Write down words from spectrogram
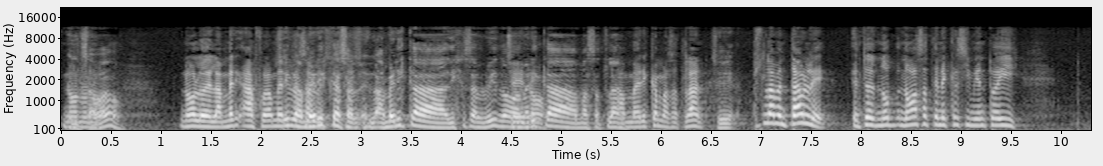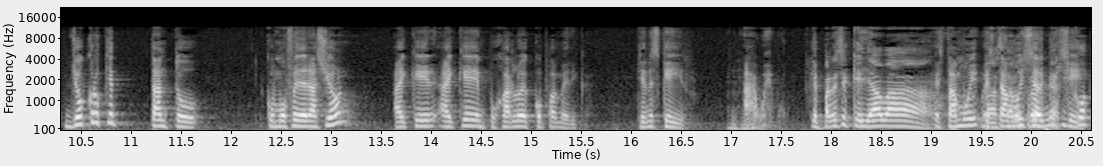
No, no, sábado. No. lo de la América, ah, fue América. Sí, América, San, América, dije San Luis, no, América Mazatlán. América Mazatlán. Sí. Pues lamentable. Entonces no, no vas a tener crecimiento ahí. Yo creo que tanto como federación hay que, hay que empujarlo de Copa América. Tienes que ir. Ah, huevo. Que parece que ya va. Está muy, está muy cerca. México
